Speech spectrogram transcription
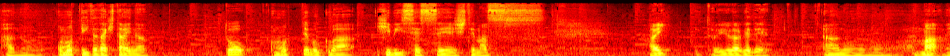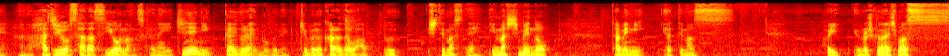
あの思っていただきたいなと思って僕は日々節制してます。はい。というわけであのまあねあの恥をさらすようなんですけどね1年に1回ぐらい僕ね自分の体をアップしてますね。戒めのためにやってます。はい。よろしくお願いします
